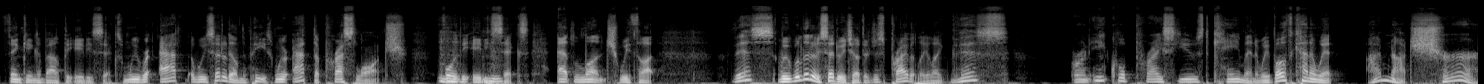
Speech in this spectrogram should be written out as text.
thinking about the 86. We were at, we said it on the piece, we were at the press launch for the 86. At lunch, we thought, this, we literally said to each other just privately, like, this or an equal price used Cayman. And we both kind of went, I'm not sure.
